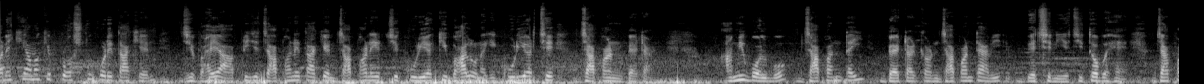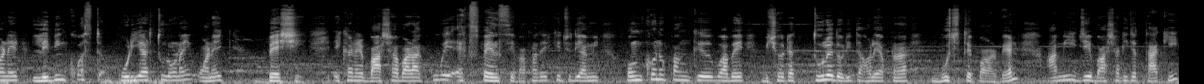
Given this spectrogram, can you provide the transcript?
অনেকে আমাকে প্রশ্ন করে থাকেন যে, ভাইয়া, আপনি যে জাপানে থাকেন, জাপানের চেয়ে কোরিয়া কি ভালো? নাকি কোরিয়ার চেয়ে জাপান বেটার আমি বলব, জাপানটাই বেটার কারণ জাপানটা আমি বেছে নিয়েছি। তবে হ্যাঁ জাপানের লিভিং কস্ট কোরিয়ার তুলনায় অনেক বেশি। এখানের বাসা ভাড়া খুবই এক্সপেন্সিভ আপনাদেরকে যদি আমি পঙ্খানুপাঙ্কভাবে বিষয়টা তুলে ধরি, তাহলে আপনারা বুঝতে পারবেন। আমি যে বাসাটিতে থাকি,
